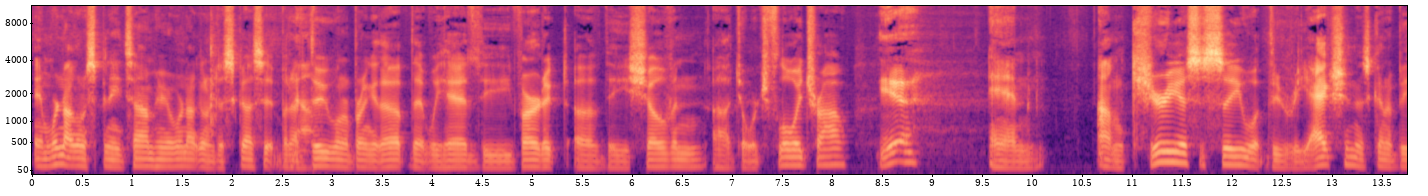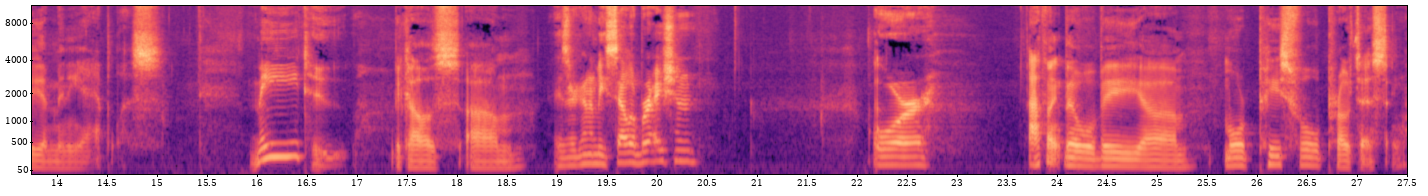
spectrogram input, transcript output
and we're not going to spend any time here. We're not going to discuss it, but I do want to bring it up that we had the verdict of the Chauvin uh, George Floyd trial Yeah. and I'm curious to see what the reaction is going to be in Minneapolis Me too. Because um Is there going to be celebration? Or I think there will be um, more peaceful protesting.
